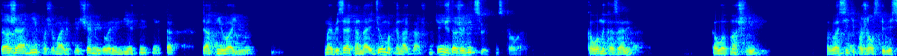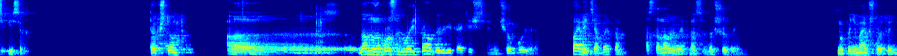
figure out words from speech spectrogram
Даже они пожимали плечами и говорили, нет, нет, нет, так, так не воюют. Мы обязательно найдем их и накажем. Они же даже лица не скрывают. Кого наказали? Кого нашли? Огласите, пожалуйста, весь список. Так что э, нам нужно просто говорить правду о Великой ничего более. Память об этом останавливает нас от большой войны. Мы понимаем, что это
